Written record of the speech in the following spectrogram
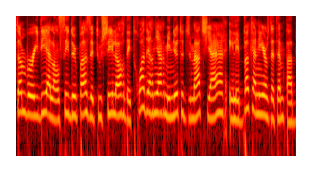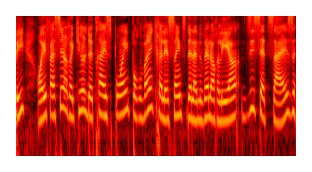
Tom Brady a lancé deux passes de toucher lors des trois dernières minutes du match hier et les Buccaneers de Tampa Bay ont effacé un recul de 13 points pour vaincre les Saints de la Nouvelle-Orléans 17-16.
